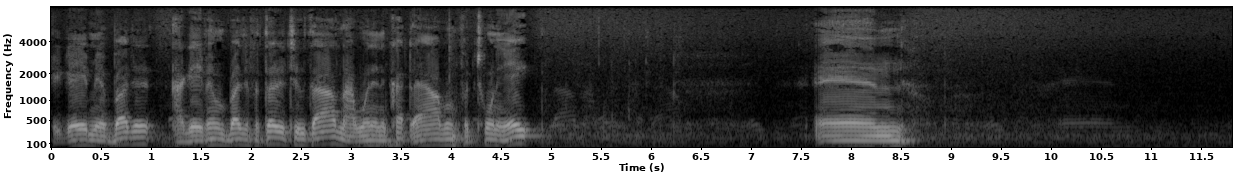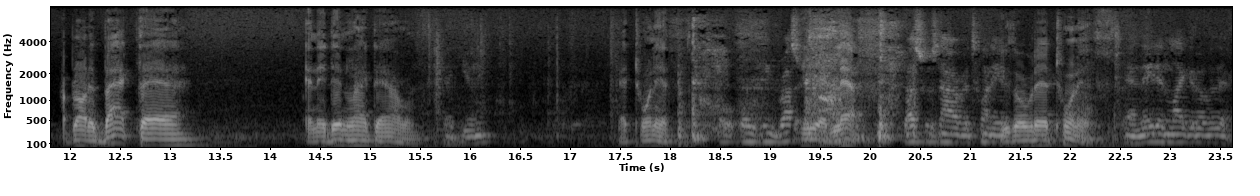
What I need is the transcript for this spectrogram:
He gave me a budget. I gave him a budget for thirty-two thousand. I went in and cut the album for twenty-eight, and I brought it back there, and they didn't like the album At uni? at twentieth. Oh, oh he, Russ, He had left. Russ was now over twentieth. He was over there at twentieth, and they didn't like it over there.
